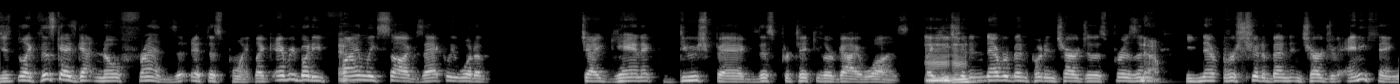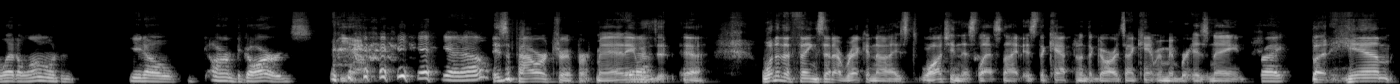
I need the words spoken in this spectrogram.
just like this guy's got no friends at, at this point. Like everybody Yeah. finally saw exactly what a gigantic douchebag this particular guy was. Like Mhm. he should have never been put in charge of this prison. No. He never should have been in charge of anything, let alone, you know, armed guards. Yeah. you know? He's a power tripper, man. It was yeah. One of the things that I recognized watching this last night is the captain of the guards. I can't remember his name, Right. but him,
